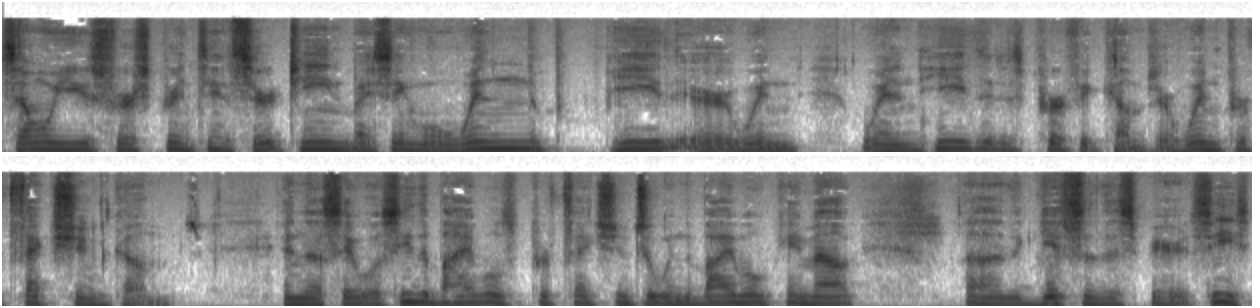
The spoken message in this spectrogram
Some will use 1 Corinthians 13 by saying, well, when the, he or when when he that is perfect comes, or when perfection comes, and they'll say, well, see, the Bible's perfection. So when the Bible came out, uh, the gifts of the Spirit ceased.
